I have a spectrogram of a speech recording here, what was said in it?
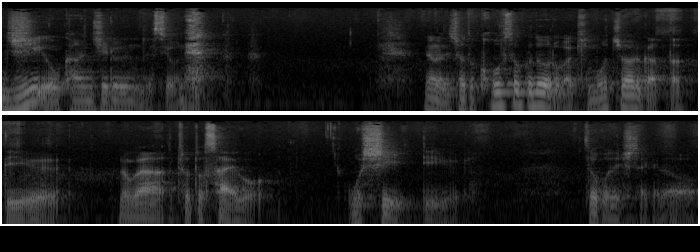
G を感じるんですよね。なのでちょっと高速道路が気持ち悪かったっていうのがちょっと最後惜しいっていうとこでしたけど。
